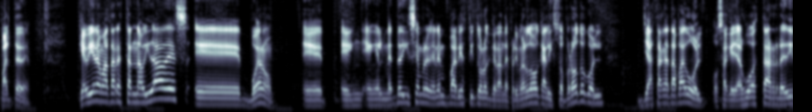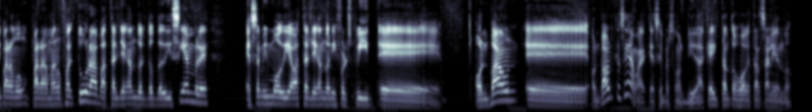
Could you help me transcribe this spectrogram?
parte de... ¿Qué viene a matar estas navidades? Eh, bueno, eh, en, el mes de diciembre vienen varios títulos grandes. Primero todo, Callisto Protocol. Ya está en etapa Gold. O sea que ya el juego está ready para, para manufactura. Va a estar llegando el 2 de diciembre. Ese mismo día va a estar llegando Need for Speed eh, Unbound. Eh, ¿Unbound qué se llama? Es que siempre se me olvida. Que hay tantos juegos que están saliendo.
